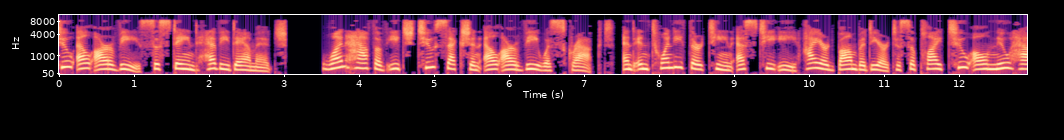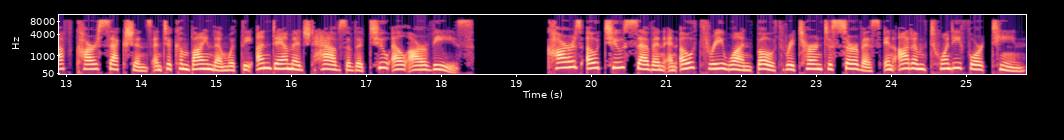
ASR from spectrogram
two LRVs sustained heavy damage. One half of each two-section LRV was scrapped, and in 2013 STE hired Bombardier to supply two all-new half-car sections and to combine them with the undamaged halves of the two LRVs. Cars 027 and 031 both returned to service in autumn 2014.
